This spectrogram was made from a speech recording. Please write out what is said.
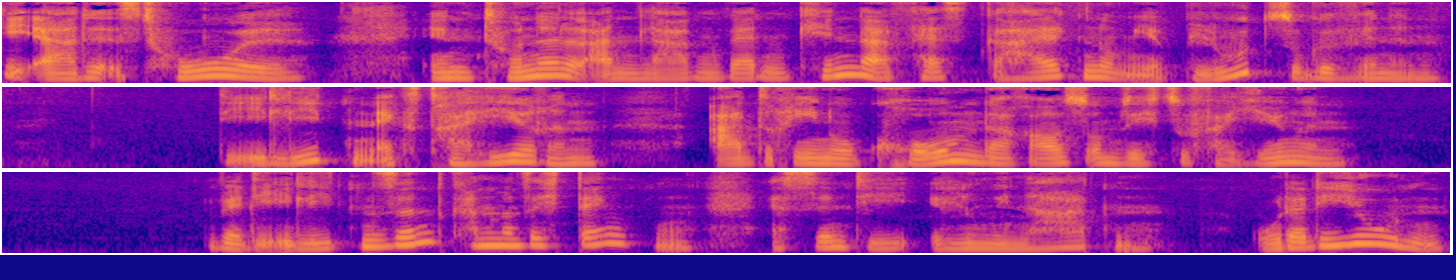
Die Erde ist hohl. In Tunnelanlagen werden Kinder festgehalten, um ihr Blut zu gewinnen. Die Eliten extrahieren Adrenochrom daraus, um sich zu verjüngen. Wer die Eliten sind, kann man sich denken. Es sind die Illuminaten oder die Juden,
